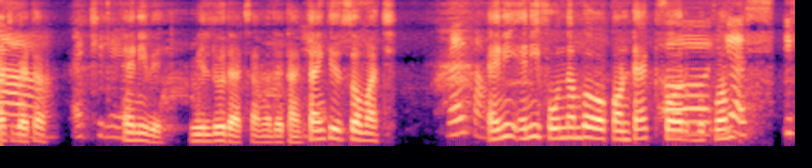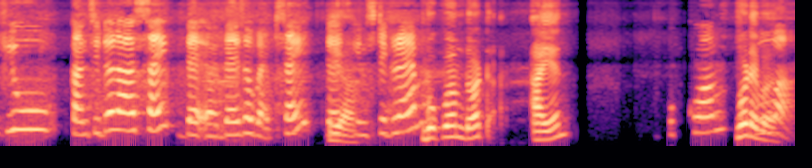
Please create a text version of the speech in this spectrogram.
much better Actually. anyway we'll do that some other time thank you so much Welcome. any any phone number or contact for Uh, bookworm Yes, if you consider our site, there, uh, there's a website, there's Yeah. Instagram, bookworm.in bookworm, whatever Goa,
